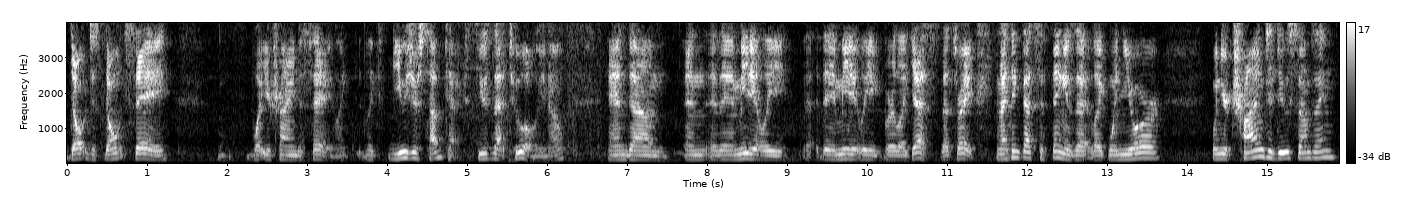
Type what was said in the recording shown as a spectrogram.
don't just don't say what you're trying to say. Like like use your subtext. Use that tool. You know, and um, and they immediately they immediately were like, yes, that's right. And I think that's the thing is that like when you're when you're trying to do something,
